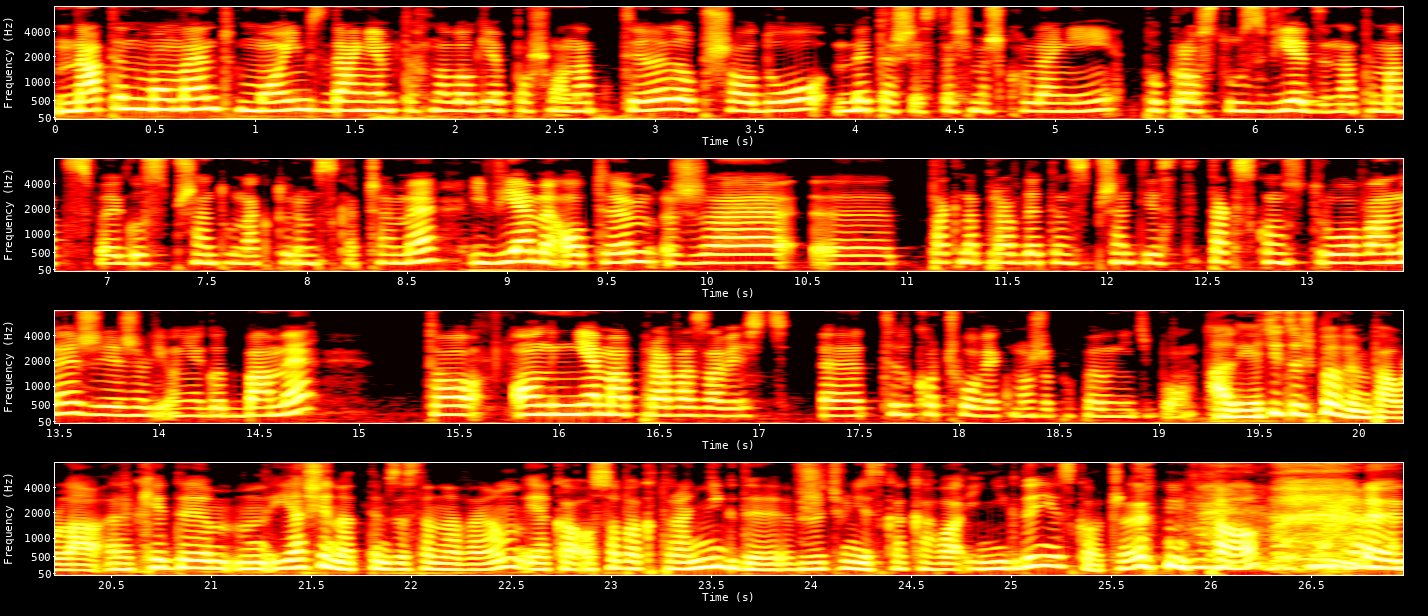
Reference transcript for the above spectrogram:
na ten moment, moim zdaniem, technologia poszła na tyle do przodu. My też jesteśmy szkoleni po prostu z wiedzy na temat swojego sprzętu, na którym skaczemy, i wiemy o tym, że e, tak naprawdę ten sprzęt jest tak skonstruowany, że jeżeli o niego dbamy, to on nie ma prawa zawieść. E, tylko człowiek może popełnić błąd. Ale ja ci coś powiem, Paula. E, Kiedy mm, ja się nad tym zastanawiam, jako osoba, która nigdy w życiu nie skakała i nigdy nie skoczy, to, e,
